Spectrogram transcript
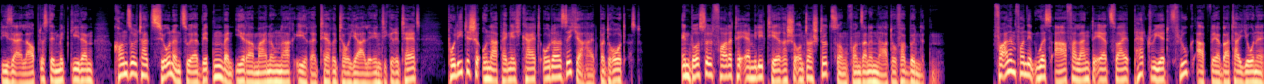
Diese erlaubt es den Mitgliedern, Konsultationen zu erbitten, wenn ihrer Meinung nach ihre territoriale Integrität, politische Unabhängigkeit oder Sicherheit bedroht ist. In Brüssel forderte er militärische Unterstützung von seinen NATO-Verbündeten. Vor allem von den USA verlangte er zwei Patriot-Flugabwehrbataillone,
